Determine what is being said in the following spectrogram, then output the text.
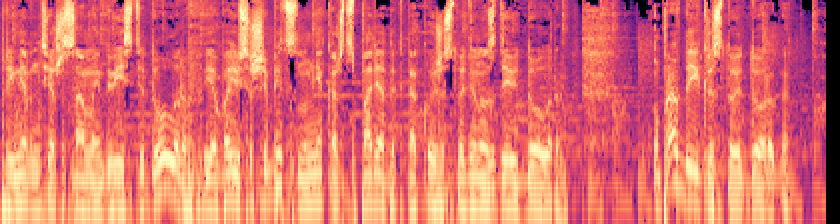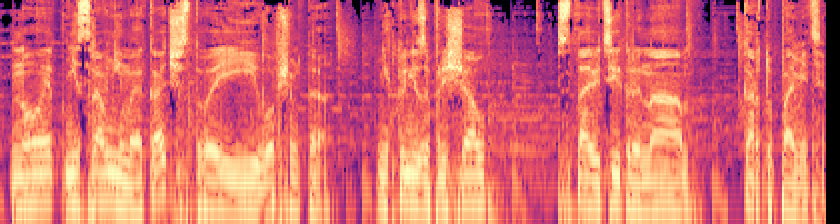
примерно те же самые 200 долларов, я боюсь ошибиться, но мне кажется, порядок такой же 199 долларов. Ну, правда, игры стоят дорого, но это несравнимое качество, и, в общем-то, никто не запрещал ставить игры на карту памяти.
